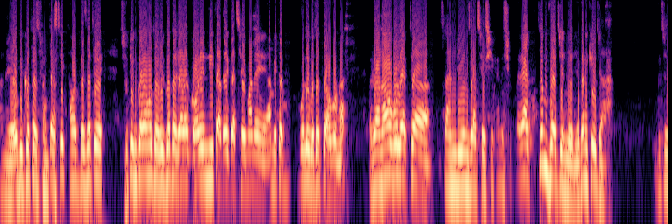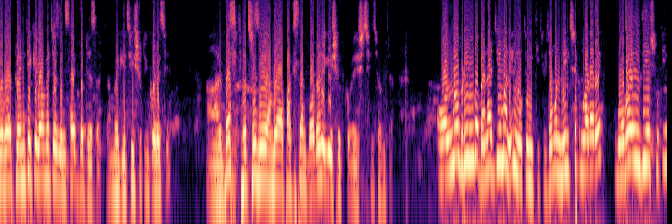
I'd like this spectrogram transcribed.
মানে অভিজ্ঞতা ফ্যান্টাস্টিক থার্ড ডেজার্টে শুটিং করার মতো অভিজ্ঞতা যারা করেননি তাদের কাছে মানে আমি এটা বলে বোঝাতে পারব না। রানাও বলে একটা স্যান্ডিউন্স আছে, সেখানে মানে একদম ভার্জিন এরিয়া ওখানে কেউ যায় which is about twenty kilometre inside the desert আমরা গেছি শুটিং করেছি। আর বেস্ট হচ্ছে যে আমরা পাকিস্তান বর্ডারে গিয়ে শুট করে এসেছি ছবিটা। অর্ণব রিঙ্গ, ব্যানার্জি মানে নতুন কিছু। যেমন মিল্কশেক মার্ডারে মোবাইল দিয়ে শুটিং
